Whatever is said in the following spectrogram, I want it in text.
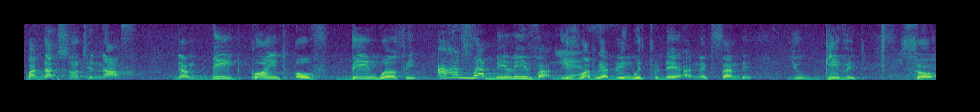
but that's not enough. The big point of being wealthy as a believer is what we are dealing with today and next Sunday. You give it. So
